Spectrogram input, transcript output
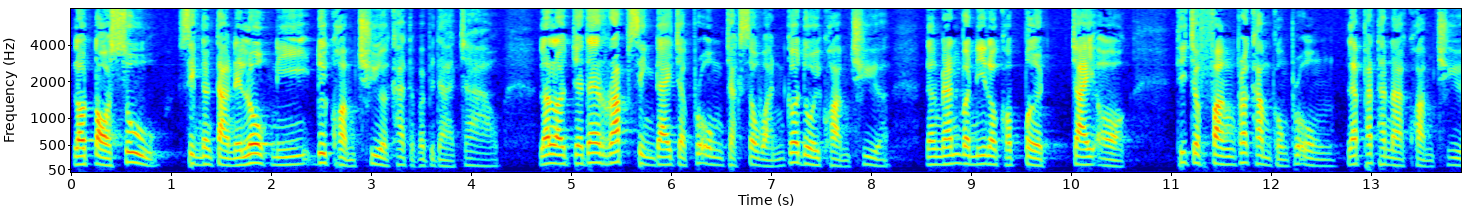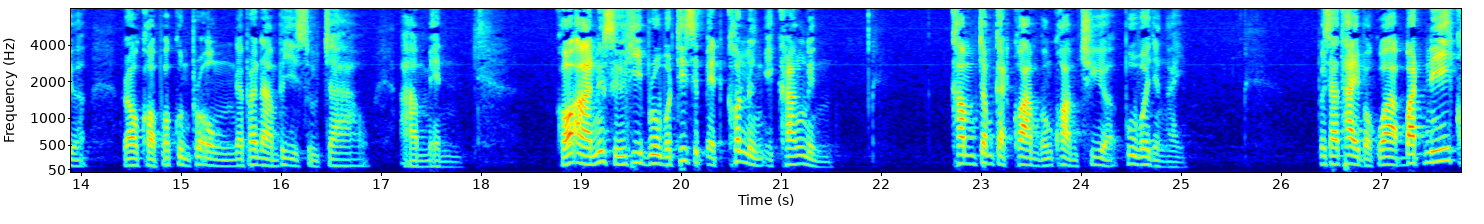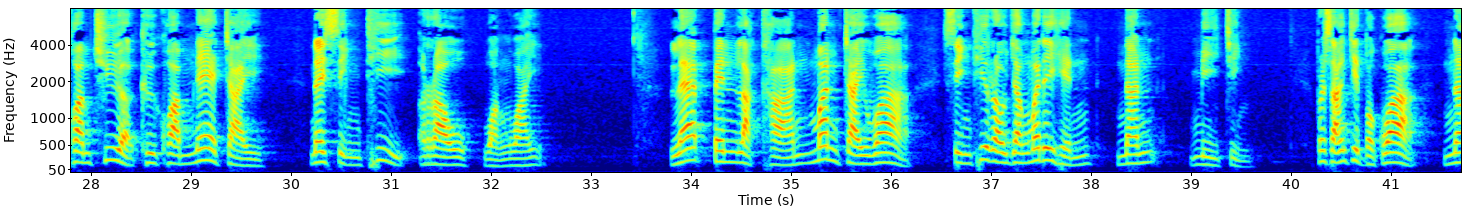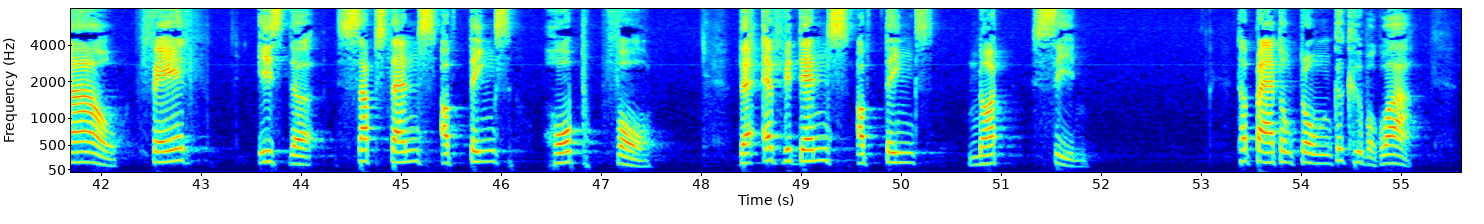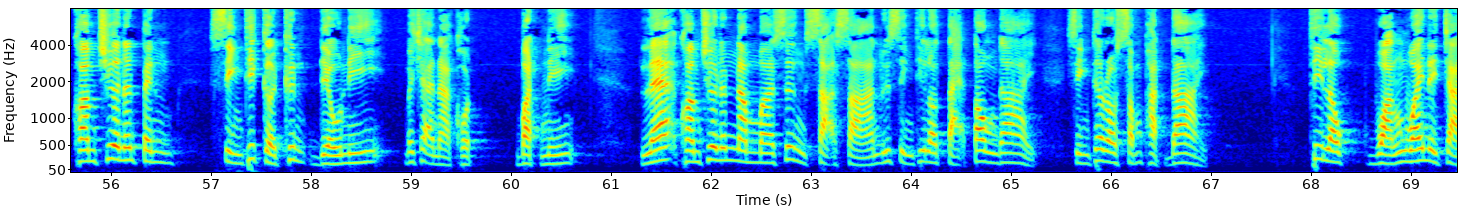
เราต่อสู้สิ่งต่างๆ ในโลกนี้ด้วยความเชื่อข้าแต่พระบิดาเจ้า แล้วเราจะได้รับสิ่งใดจากพระองค์จากสวรรค์ก็โดยความเชื่อ ดังนั้นวันนี้เราขอเปิดใจออก ที่จะฟังพระคำของพระองค์ และพัฒนาความเชื่อ เราขอบพระคุณพระองค์ในพระนามพระเยซูเจ้า อาเมน ขออ่านหนังสือฮีบรูบทที่ 11 ข้อหนึ่งอีกครั้งหนึ่งคำจำกัดความของความเชื่อพูดว่าอย่างไง ภาษาไทยบอกว่า บัดนี้ความเชื่อคือความแน่ใจในสิ่งที่เราหวังไว้ และเป็นหลักฐานมั่นใจว่าสิ่งที่เรายังไม่ได้เห็น นั้นมีจริง ภาษาอังกฤษบอกว่า now faith is the substance of things hoped for the evidence of things not seen ถ้าแปลตรงๆก็คือบอกว่า ความเชื่อนั้นเป็นสิ่งที่เกิดขึ้นเดี๋ยวนี้ไม่ใช่อนาคตบัดนี้ และความเชื่อนั้นนำมาซึ่งสสารหรือสิ่งที่เราแตะต้องได้ สิ่งที่เราสัมผัสได้ ที่เราหวังไว้ในใจ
